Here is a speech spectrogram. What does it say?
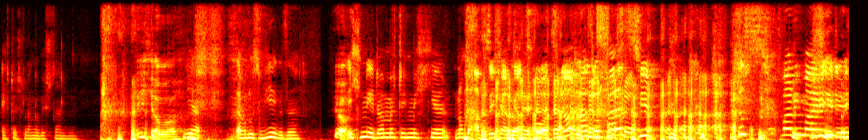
echter Schlange bestanden. Ich aber. Ja, aber du hast wir gesagt. Ja. Ich, nee, da möchte ich mich hier nochmal absichern, ganz kurz. Ne? Also, falls hier. Das war nicht meine Idee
